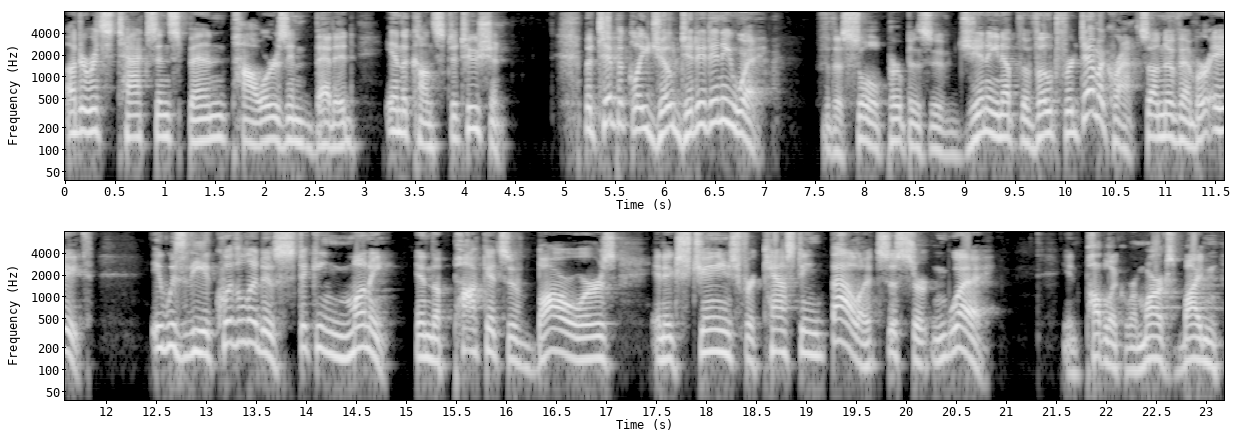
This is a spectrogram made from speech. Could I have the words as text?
under its tax and spend powers embedded in the Constitution. But typically, Joe did it anyway, for the sole purpose of ginning up the vote for Democrats on November 8th. It was the equivalent of sticking money in the pockets of borrowers in exchange for casting ballots a certain way. In public remarks, Biden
